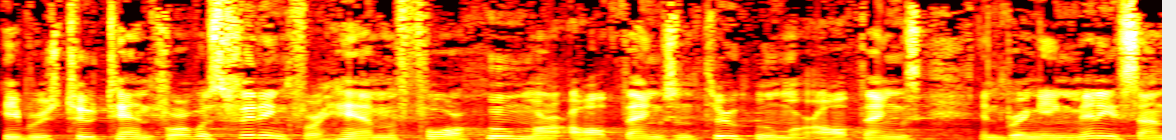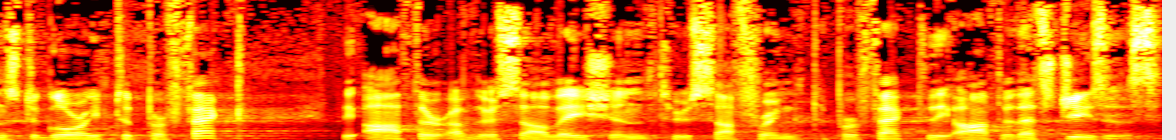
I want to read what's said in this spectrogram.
Hebrews 2:10 For it was fitting for him for whom are all things and through whom are all things in bringing many sons to glory to perfect the author of their salvation through suffering to perfect the author that's Jesus.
